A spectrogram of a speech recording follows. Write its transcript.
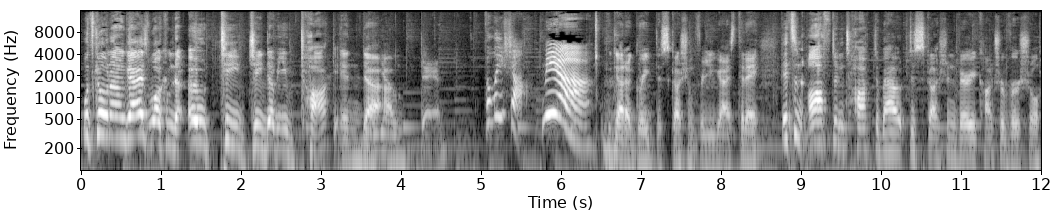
What's going on, guys? Welcome to OTGW Talk, and uh, I'm Dan. Felicia. Mia! We got a great discussion for you guys today. It's an often talked about discussion, very controversial,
